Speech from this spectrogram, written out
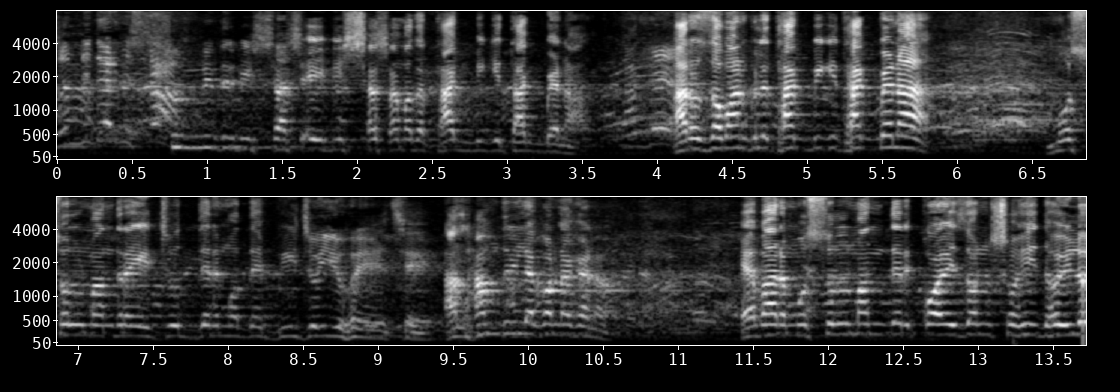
সুন্নিদের বিশ্বাস। সুন্নিদের বিশ্বাস এই বিশ্বাস আমাদের থাকবে কি থাকবে না? আরও জবান খুলে থাকবে কি থাকবে না? মুসলমানরা এই যুদ্ধের মধ্যে বিজয়ী হয়েছে। আলহামদুলিল্লাহ না কেন? এবার মুসলমানদের কয়জন শহীদ হইল?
